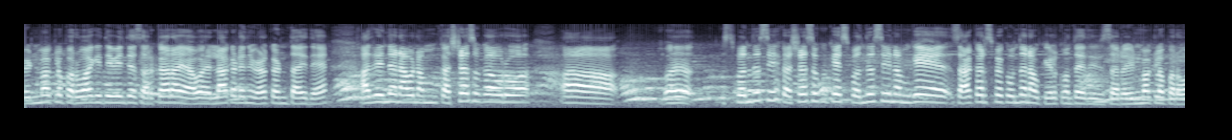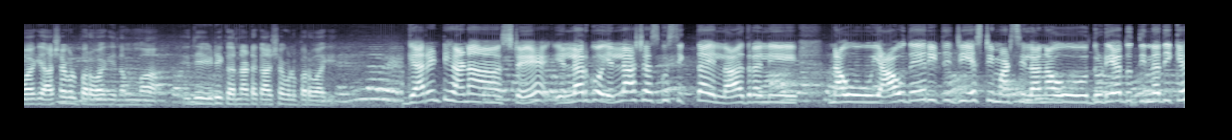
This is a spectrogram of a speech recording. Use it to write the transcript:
ಹೆಣ್ಮಕ್ಳು ಪರವಾಗಿದ್ದೀವಿ ಅಂತ ಸರ್ಕಾರ ಯಾವ ಎಲ್ಲ ಕಡೆಯೂ ಹೇಳ್ಕೊಳ್ತಾ ಇದೆ. ಅದರಿಂದ ನಾವು ನಮ್ಮ ಕಷ್ಟ ಸುಖ ಅವರು ಸ್ಪಂದಿಸಿ, ಕಷ್ಟ ಸುಖಕ್ಕೆ ಸ್ಪಂದಿಸಿ ನಮಗೆ ಸಹಕರಿಸ್ಬೇಕು ಅಂತ ನಾವು ಕೇಳ್ಕೊತಾ ಇದ್ದೀವಿ ಸರ್. ಹೆಣ್ಮಕ್ಳ ಪರವಾಗಿ, ಆಶೆಗಳ ಪರವಾಗಿ ನಮ್ಮ, ಇದು ಇಡೀ ಕರ್ನಾಟಕ ಆಶೆಗಳ ಪರವಾಗಿ. ಗ್ಯಾರಂಟಿ ಹಣ ಅಷ್ಟೇ. ಎಲ್ಲರಿಗೂ ಎಲ್ಲ ಆಶಾಸ್ಗೂ ಸಿಗ್ತಾ ಇಲ್ಲ. ಅದರಲ್ಲಿ ನಾವು ಯಾವುದೇ ರೀತಿ ಜಿ ಎಸ್ ಟಿ ಮಾಡಿಸಿಲ್ಲ. ನಾವು ದುಡಿಯೋದು ತಿನ್ನೋದಕ್ಕೆ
